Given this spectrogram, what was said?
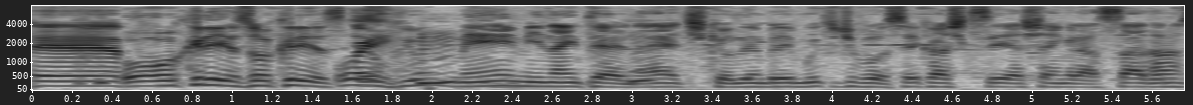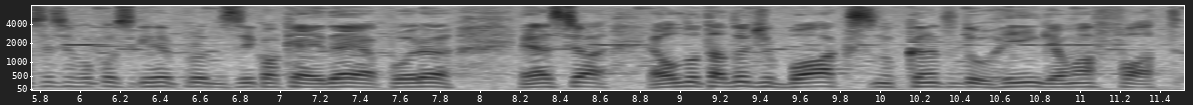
É, Ô, ô, Cris, ô, Cris, Oi. eu vi um meme na internet que eu lembrei muito de você, que eu acho que você ia achar engraçado. Eu não sei se eu vou conseguir reproduzir qualquer ideia, porã. É assim, ó, é um lutador de boxe no canto do ringue, é uma foto.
